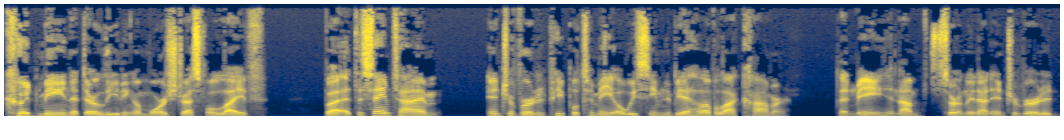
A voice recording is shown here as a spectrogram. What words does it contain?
could mean that they're leading a more stressful life, but at the same time, introverted people to me always seem to be a hell of a lot calmer than me, and I'm certainly not introverted,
